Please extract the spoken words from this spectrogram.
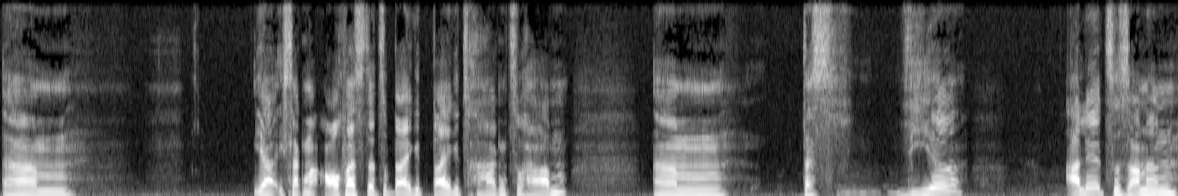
ähm, ja, ich sag mal, auch was dazu beigetragen zu haben, ähm, dass wir alle zusammen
